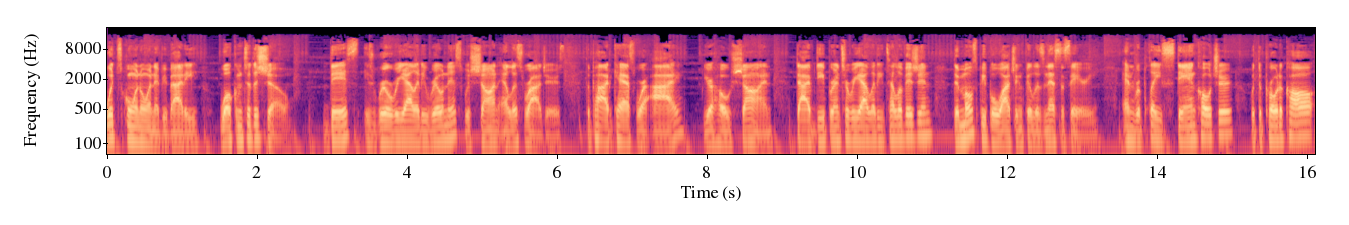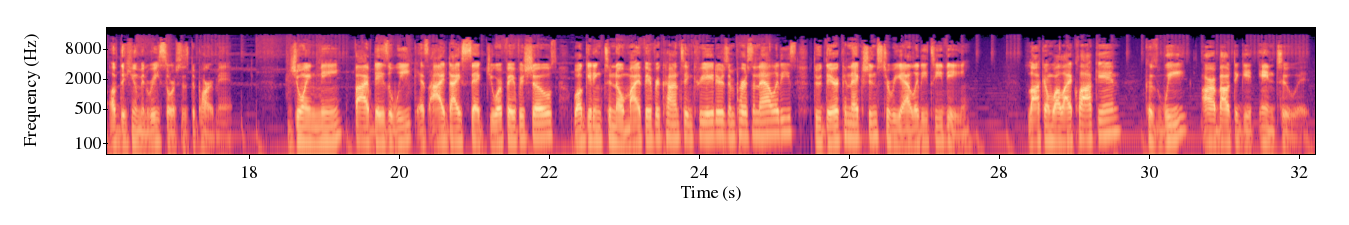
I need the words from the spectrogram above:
What's going on, everybody? Welcome to the show. This is Real Reality Realness with Sean Ellis Rogers, the podcast where I, your host Sean, dive deeper into reality television than most people watching feel is necessary and replace stan culture with the protocol of the Human Resources Department. Join me five days a week as I dissect your favorite shows while getting to know my favorite content creators and personalities through their connections to reality TV. Lock in while I clock in because we are about to get into it.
